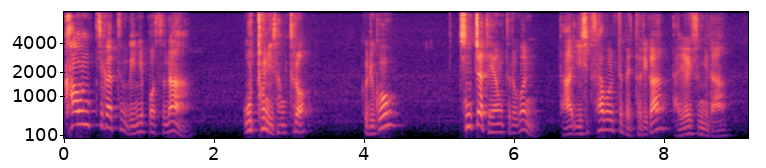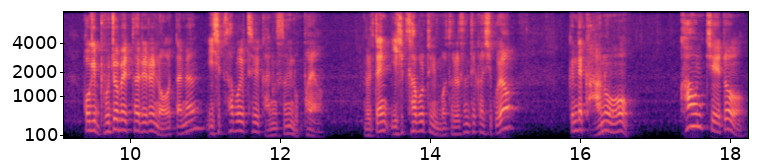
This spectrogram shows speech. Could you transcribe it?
카운티 같은 미니버스나 5톤 이상 트럭 그리고 진짜 대형 트럭은 다 24V 배터리가 달려 있습니다. 거기 보조 배터리를 넣었다면 24V일 가능성이 높아요. 그럴 땐 24V 인버터를 선택하시고요. 근데 간혹 카운티에도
